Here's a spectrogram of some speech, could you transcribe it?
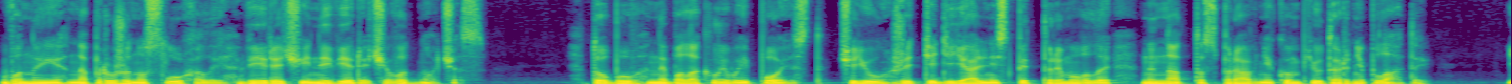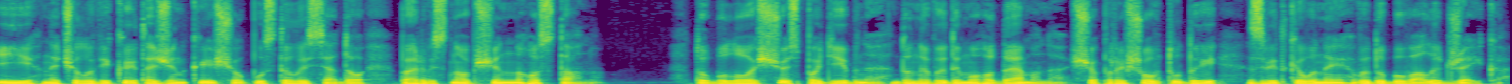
Вони напружено слухали, вірячи й не вірячи водночас. То був небалакливий поїзд, чию життєдіяльність підтримували не надто справні комп'ютерні плати, і не чоловіки та жінки, що опустилися до первісно общинного стану. То було щось подібне до невидимого демона, що прийшов туди, звідки вони видобували Джейка,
